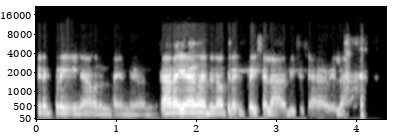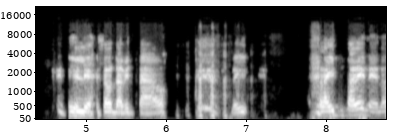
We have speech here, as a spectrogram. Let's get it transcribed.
pinag-pray niya ako nung time na yun. Kakaya nga, doon ako pinag-pray sa lobby sa Charila. Nilias ako daming tao. May pride pa rin eh, no?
